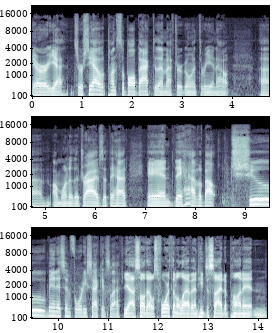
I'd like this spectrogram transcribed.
Or yeah, so Seattle punts the ball back to them after going three and out um, on one of the drives that they had, and they have about two minutes and forty seconds left. Yeah, I saw that was fourth and eleven. He decided to punt it, and,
